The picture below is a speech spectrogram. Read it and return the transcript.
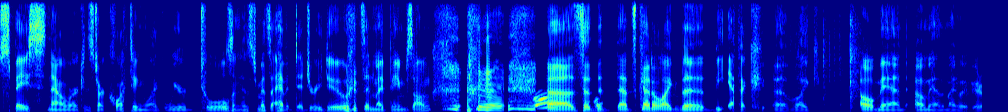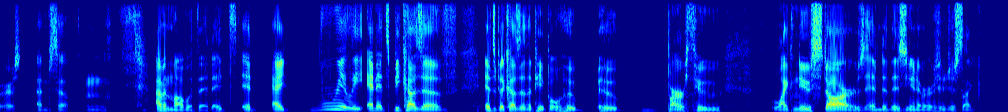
space now where i can start collecting like weird tools and instruments. I have a didgeridoo it's in my theme song uh so th- that's kind of like the the epic of like oh man oh man the mindwave universe. I'm so mm, i'm in love with it. It's it i really and it's because of it's because of the people who who birth who like new stars into this universe who just like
